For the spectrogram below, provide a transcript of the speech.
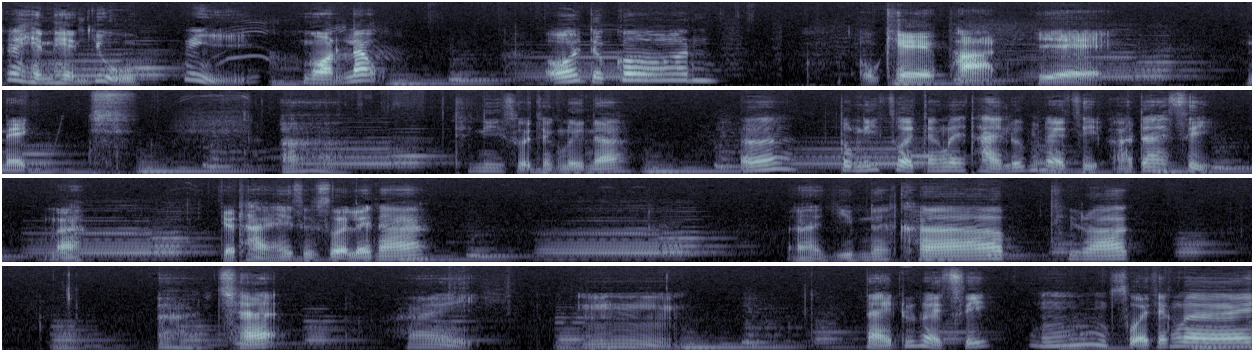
ก็เห็นเห็นอยู่ นี่ งอนแล้ว โอ้ยเดี๋ยวก่อน โอเค ผ่าน เย่ next อ่าที่นี่สวยจังเลยนะ เออ ตรงนี้สวยจังเลย ถ่ายรูปให้หน่อยสิ อ่าได้สิ มา เดี๋ยวถ่ายให้สวยๆเลยนะอ่า ยิ้มนะครับที่รักแชะให้ อืม ไหนดูหน่อยสิ อืม สวยจังเลย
